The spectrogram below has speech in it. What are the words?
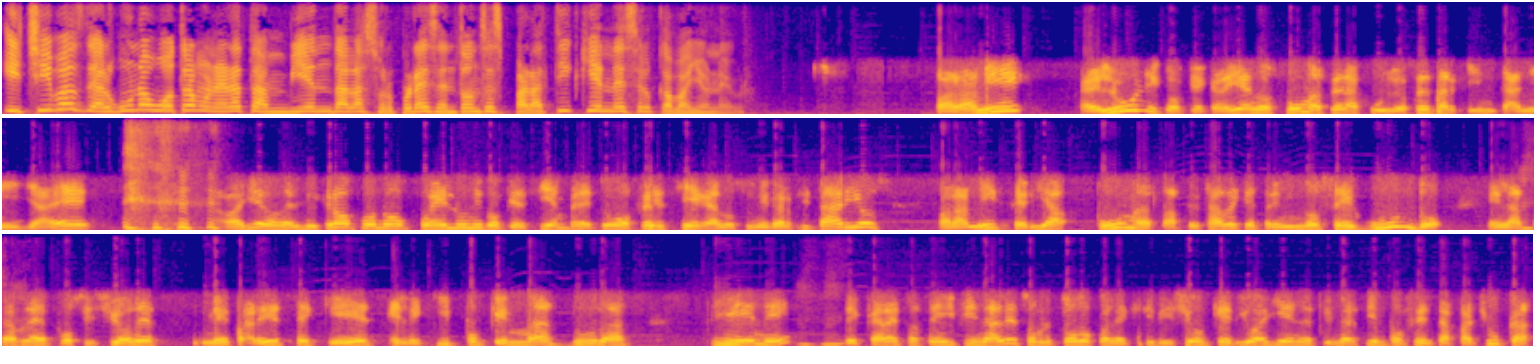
Y Chivas de alguna u otra manera también da la sorpresa. Entonces, para ti, ¿quién es el caballo negro? Para mí, el único que creía en los Pumas era Julio César Quintanilla, ¿eh? Caballero del micrófono, fue el único que siempre tuvo fe ciega a los universitarios. Para mí sería Pumas, a pesar de que terminó segundo en la tabla de posiciones, me parece que es el equipo que más dudas tiene de cara a estas semifinales, sobre todo con la exhibición que dio allí en el primer tiempo frente a Pachuca,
